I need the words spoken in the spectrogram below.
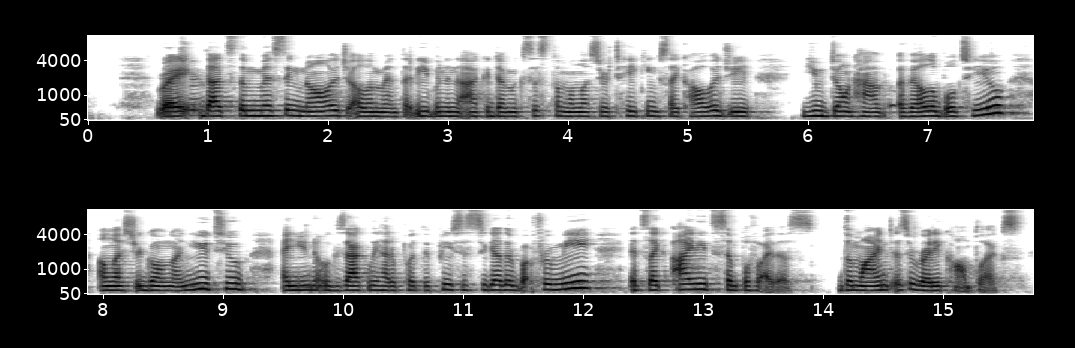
Right? True. That's the missing knowledge element that even in the academic system, unless you're taking psychology, you don't have available to you unless you're going on YouTube and you know exactly how to put the pieces together. But for me, it's like I need to simplify this. The mind is already complex.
